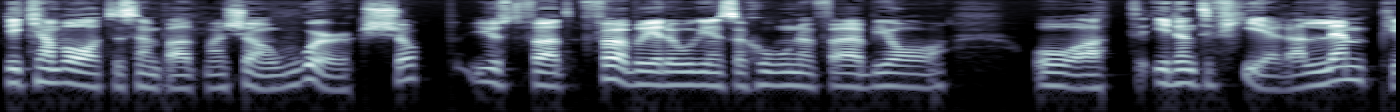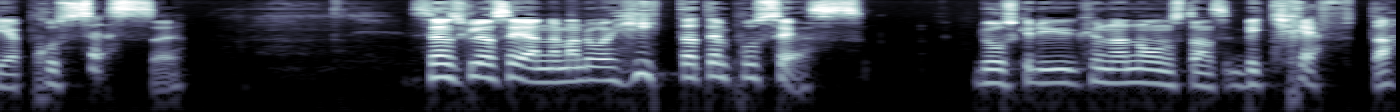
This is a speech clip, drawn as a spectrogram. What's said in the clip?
Det kan vara till exempel att man kör en workshop just för att förbereda organisationen för RPA och att identifiera lämpliga processer. Sen skulle jag säga när man då har hittat en process, då ska du ju kunna någonstans bekräfta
